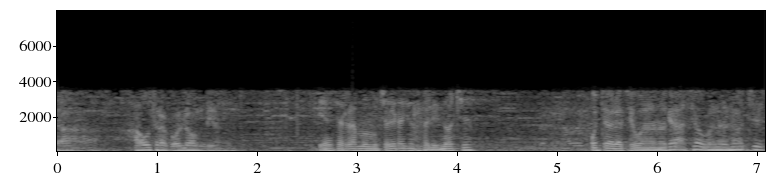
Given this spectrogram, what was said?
a, a otra Colombia. Bien, cerramos. Muchas gracias. Feliz noche. Muchas gracias, buenas noches. Gracias, buenas noches.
